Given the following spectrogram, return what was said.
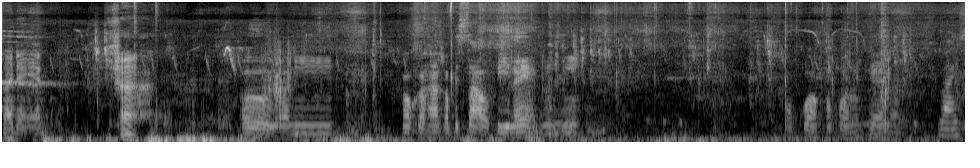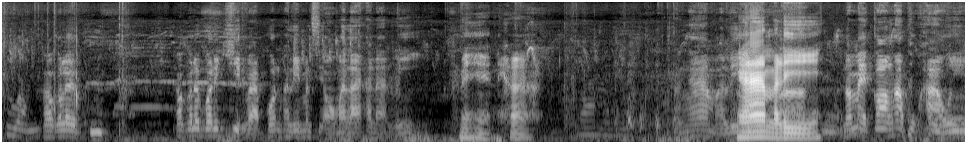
สายแดดค่ะเออวันนี้เขาก็ห้าก็ไปเสาปีแรกอย่างนี้เขาก ว่าเขาพอน้องแค่นะลายส่วนเขาก็เลย เขาก็เลยบริคิดว่าผลผลิตมันสิออกมาหลายขนาดนี้ไม่เห็นค่ะก็งามอะไรงามมาลีน้องแม่กล้องห้าภูเขานี่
